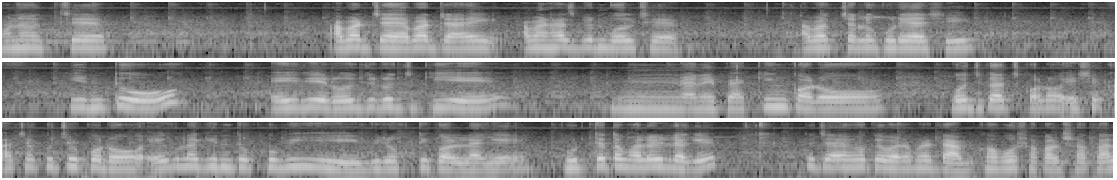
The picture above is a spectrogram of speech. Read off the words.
মনে হচ্ছে আবার যাই আবার যাই। আমার হাজব্যান্ড বলছে, আবার চলো ঘুরে আসি। কিন্তু এই যে রোজ রোজ গিয়ে মানে প্যাকিং করো গোছগাছ করো, এসে কাচাকুচো করো, এগুলো কিন্তু খুবই বিরক্তিকর লাগে। ঘুরতে তো ভালোই লাগে। তো যাই হোক, এবার আমরা ডাব খাব সকাল সকাল।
